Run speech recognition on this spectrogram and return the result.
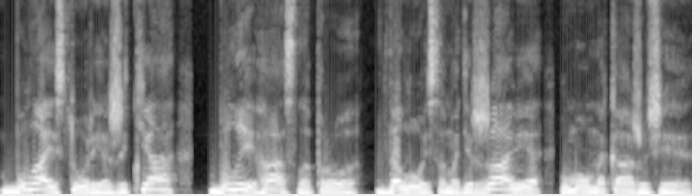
Була історія життя, були гасла про «Долой самодержав'я, умовно кажучи,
